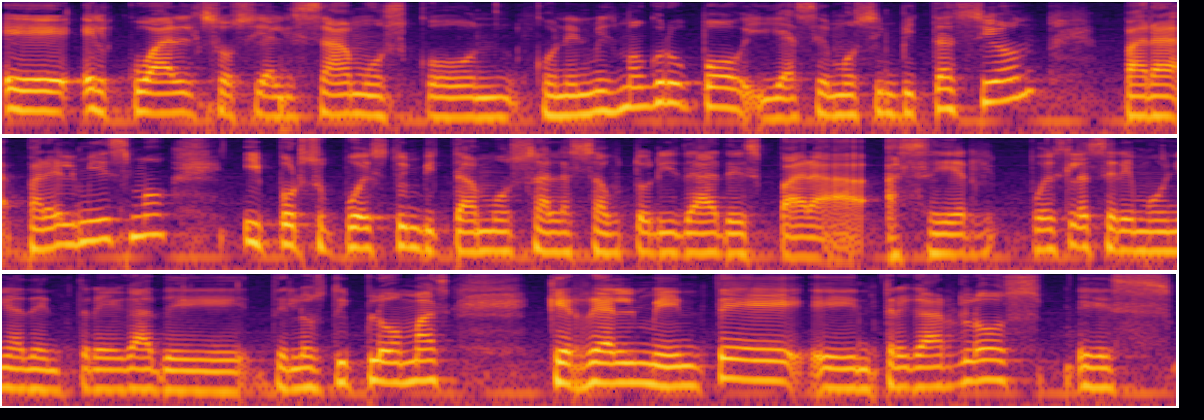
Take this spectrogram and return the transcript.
eh, el cual socializamos con, con el mismo grupo y hacemos invitación para, para él mismo y por supuesto invitamos a las autoridades para hacer pues la ceremonia de entrega de, los diplomas que realmente eh, entregarlos es,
